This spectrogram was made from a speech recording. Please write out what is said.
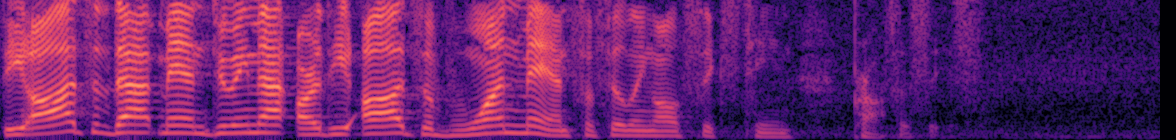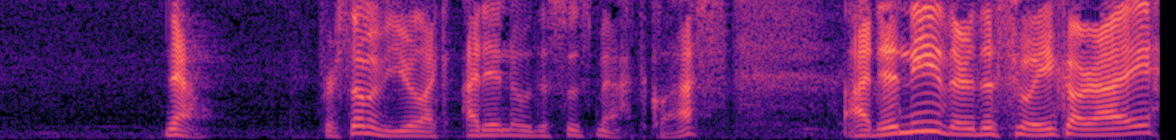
The odds of that man doing that are the odds of one man fulfilling all 16 prophecies. Now, for some of you, you're like, I didn't know this was math class. I didn't either this week, all right?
